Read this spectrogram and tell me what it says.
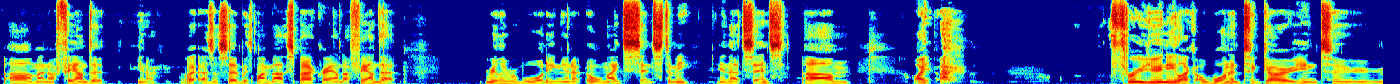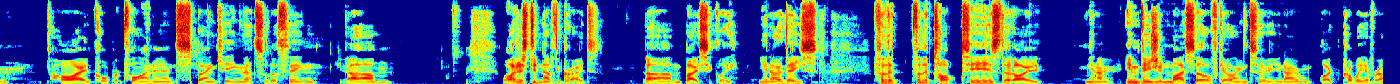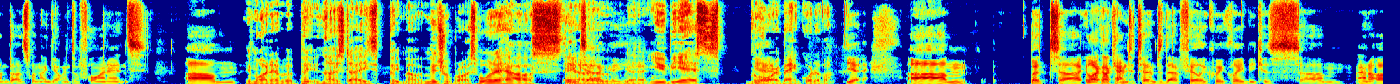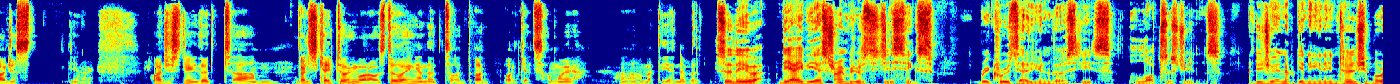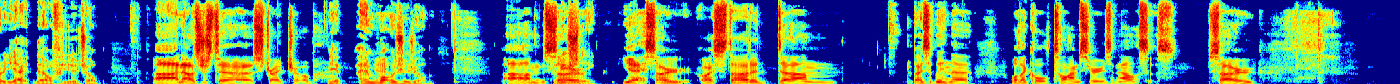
Um, and I found it, you know, as I said, with my maths background, I found that really rewarding, and it all made sense to me in that sense. Um, I through uni, like I wanted to go into high corporate finance, banking, that sort of thing. Um, I just didn't have the grades, um, basically. You know, these for the for the top tiers that I, you know, envision myself going to. You know, like probably everyone does when they go into finance. Um, you might have in those days Pete people Mitchell Price Waterhouse, exactly, know, yeah. UBS, Macquarie yeah. Bank, whatever. Yeah. Um, but uh, like I came to terms with that fairly quickly because, um, and I just, you know, I just knew that um, I just keep doing what I was doing and that I'd, I'd, I'd get somewhere um, at the end of it. So the the ABS, Australian Bureau of Statistics, recruits out of universities, lots of students. Did you end up getting an internship or they offered you a job? Uh, no, it was just a, a straight job. Yep. And yep. what was your job? Um, so, Initially? Yeah, so I started um, basically in the what they call time series analysis. So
